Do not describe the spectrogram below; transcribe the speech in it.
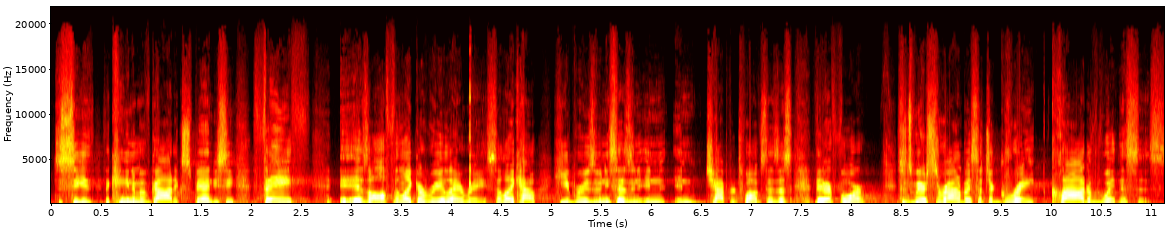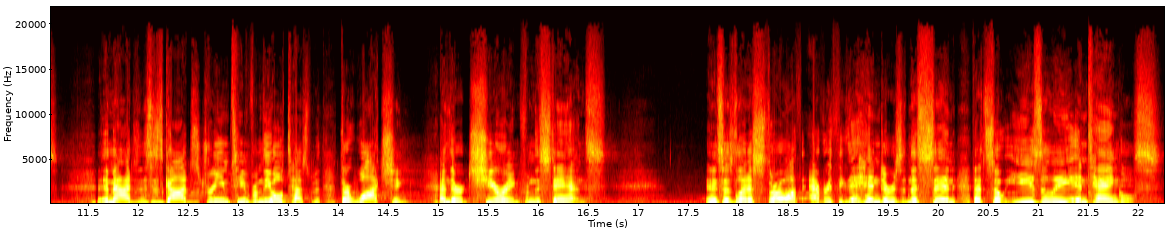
To see the kingdom of God expand? You see, faith is often like a relay race. I like how Hebrews, when he says in, in, in chapter 12, says this Therefore, since we are surrounded by such a great cloud of witnesses, Imagine, this is God's dream team from the Old Testament. They're watching and they're cheering from the stands. And it says, Let us throw off everything that hinders and the sin that so easily entangles.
